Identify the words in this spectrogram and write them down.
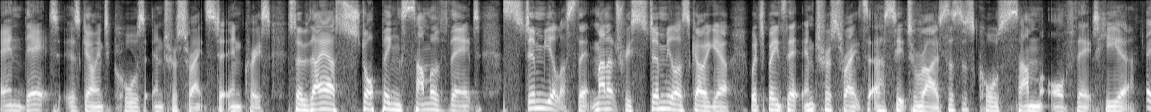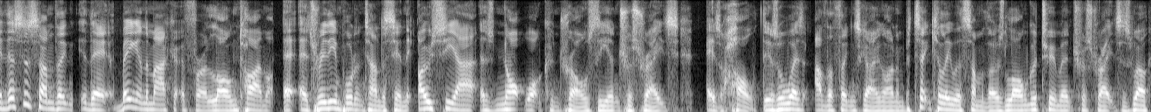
and that is going to cause interest rates to increase. So they are stopping some of that stimulus, that monetary stimulus going out, which means that interest rates are set to rise. This has caused some of that here. And this is something that, being in the market for a long time, it's really important to understand the OCR is not what controls the interest rates as a whole. There's always other things going on, and particularly with some of those longer term interest rates as well.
